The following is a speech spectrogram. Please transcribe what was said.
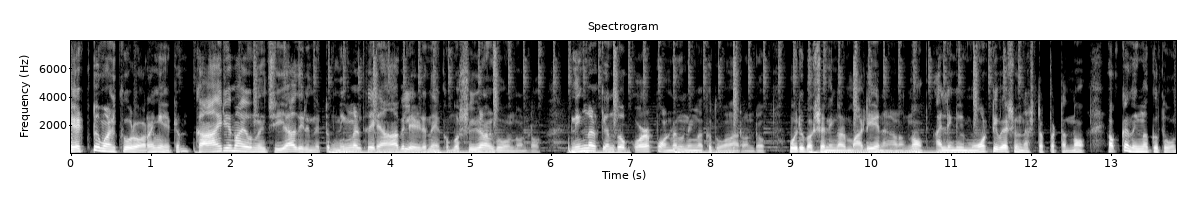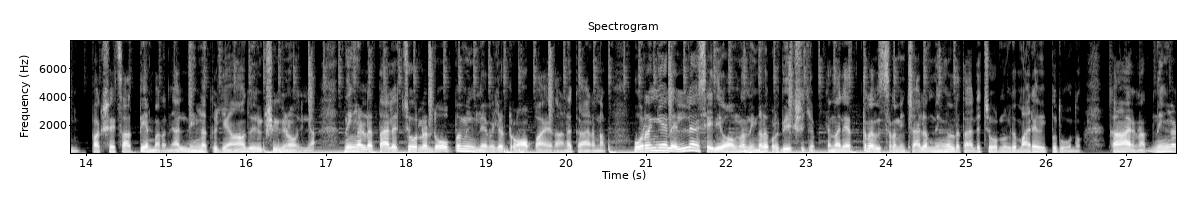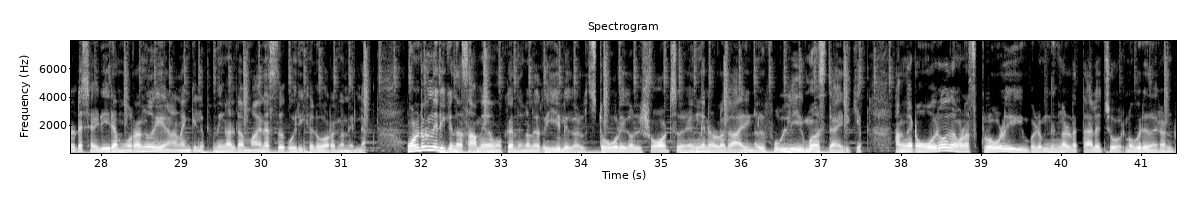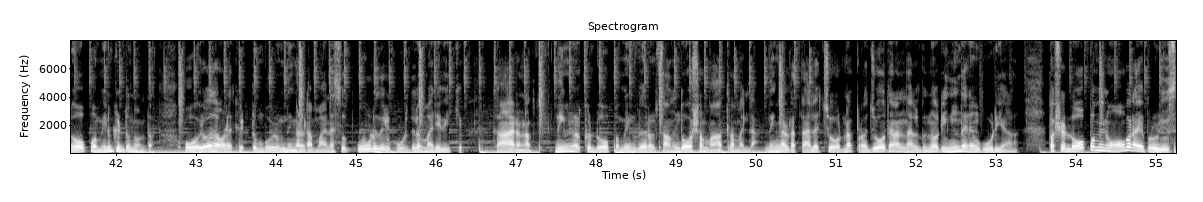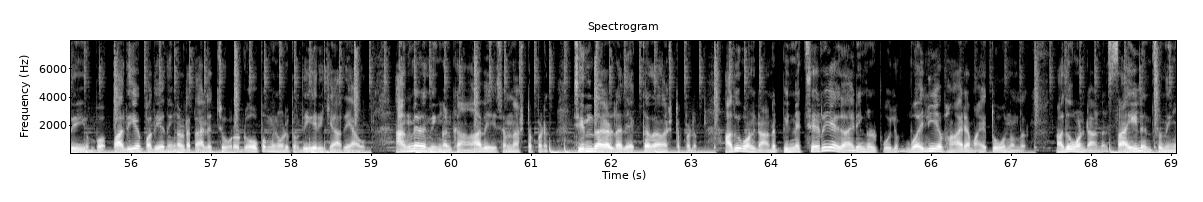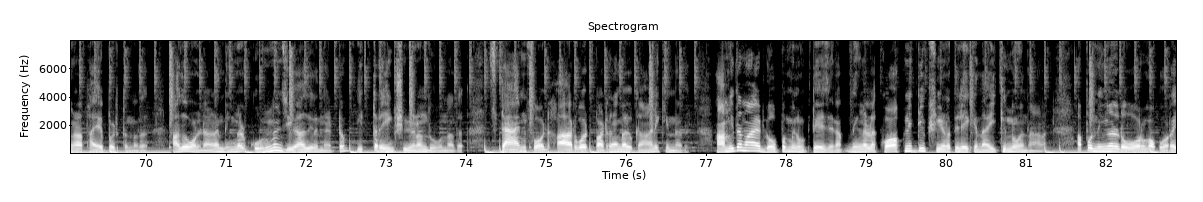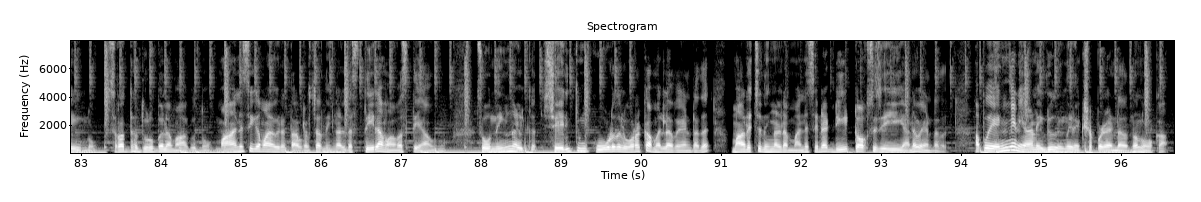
എട്ട് മണിക്കൂർ ഉറങ്ങിയിട്ടും കാര്യമായി ഒന്നും ചെയ്യാതിരുന്നിട്ടും നിങ്ങൾക്ക് രാവിലെ എഴുന്നേൽക്കുമ്പോൾ ക്ഷീണം തോന്നുന്നുണ്ടോ? നിങ്ങൾക്ക് എന്തോ കുഴപ്പമുണ്ടെന്ന് നിങ്ങൾക്ക് തോന്നാറുണ്ടോ? ഒരു പക്ഷേ നിങ്ങൾ മടിയനാണെന്നോ അല്ലെങ്കിൽ മോട്ടിവേഷൻ നഷ്ടപ്പെട്ടെന്നോ ഒക്കെ നിങ്ങൾക്ക് തോന്നും. പക്ഷേ സത്യം പറഞ്ഞാൽ നിങ്ങൾക്ക് യാതൊരു ക്ഷീണവും ഇല്ല. നിങ്ങളുടെ തലച്ചോറിലെ ഡോപ്പമിൻ ലെവൽ ഡ്രോപ്പ് ആയതാണ് കാരണം. ഉറങ്ങിയാൽ എല്ലാം ശരിയാവുമെന്ന് നിങ്ങൾ പ്രതീക്ഷിക്കും. എന്നാൽ എത്ര വിശ്രമിച്ചാലും നിങ്ങളുടെ തലച്ചോറിന് ഒരു മരവിപ്പ് തോന്നും. കാരണം നിങ്ങളുടെ ശരീരം ഉറങ്ങുകയാണെങ്കിലും നിങ്ങളുടെ മനസ്സ് ഒരിക്കലും ഉറങ്ങുന്നില്ല. ഉണർന്നിരിക്കുന്ന സമയമൊക്കെ നിങ്ങൾ റീലുകൾ സ്റ്റോറികൾ ഷോർട്സ് എങ്ങനെയുള്ള കാര്യങ്ങളിൽ ഫുള്ളി ഇമേഴ്സ്ഡ് ആയിരിക്കും. അങ്ങനെ ഓരോ തവണ സ്ക്രോൾ ചെയ്യുമ്പോഴും നിങ്ങളുടെ തലച്ചോറിന് ഒരു തരം ഡോപ്പമിൻ കിട്ടുന്നുണ്ട്. ഓരോ തവണ കിട്ടുമ്പോഴും നിങ്ങളുടെ മനസ്സ് കൂടുതൽ കൂടുതൽ മരവിക്കും. കാരണം നിങ്ങൾക്ക് ഡോപ്പമിൻ വെറും സന്തോഷം മാത്രമല്ല. നിങ്ങളുടെ തലച്ചോറിന് പ്രചോദനം നൽകുന്ന ഒരു ഇന്ധനം കൂടിയാണ്. പക്ഷെ ഡോപ്പമിൻ ഓവറായി പ്രൊഡ്യൂസ് ചെയ്യുമ്പോൾ പതിയെ പതിയെ നിങ്ങളുടെ തലച്ചോറ് ഡോപ്പമിനോട് പ്രതികരിക്കാതെ ആവും അങ്ങനെ നിങ്ങൾക്ക് ആവേശം നഷ്ടപ്പെടും ചിന്തകളുടെ വ്യക്തത നഷ്ടപ്പെടും. അതുകൊണ്ടാണ് പിന്നെ ചെറിയ കാര്യങ്ങൾ പോലും വലിയ ഭാരമായി തോന്നുന്നത്. അതുകൊണ്ടാണ് സൈലൻസ് നിങ്ങളെ ഭയപ്പെടുത്തുന്നത്. അതുകൊണ്ടാണ് നിങ്ങൾക്കൊന്നും ചെയ്യാതിരുന്നിട്ടും ഇത്രയും ക്ഷീണം തോന്നുന്നത്. സ്റ്റാൻഫോർഡ് ഹാർവേർഡ് പഠനങ്ങൾ കാണിക്കുന്നത് അമിതമായ ഡോപ്പമിൻ ഉത്തേജനം നിങ്ങളുടെ കോഗ്നിറ്റീവ് ക്ഷീണത്തിലേക്ക് നയിക്കുന്നു എന്നാണ് അപ്പോൾ നിങ്ങളുടെ ഓർമ്മ കുറയുന്നു ശ്രദ്ധ ദുർബലമാകുന്നു മാനസികമായ ഒരു തളർച്ച നിങ്ങളുടെ സ്ഥിരം അവസ്ഥയാവുന്നു. സോ നിങ്ങൾക്ക് ശരിക്കും കൂടുതൽ ഉറക്കമല്ല വേണ്ടത് മറിച്ച് നിങ്ങളുടെ മനസ്സിനെ ഡീടോക്സ് ചെയ്യുകയാണ് വേണ്ടത്. അപ്പോൾ എങ്ങനെയാണ് ഇതിൽ നിന്ന് രക്ഷപ്പെടേണ്ടതെന്ന് നോക്കാം.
